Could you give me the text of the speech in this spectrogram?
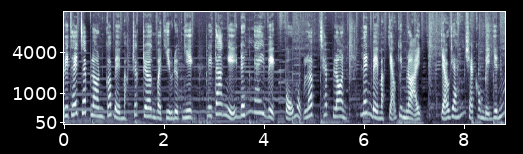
Vì thế Teflon có bề mặt rất trơn và chịu được nhiệt, người ta nghĩ đến ngay việc phủ một lớp Teflon lên bề mặt chảo kim loại. Chảo rán sẽ không bị dính,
